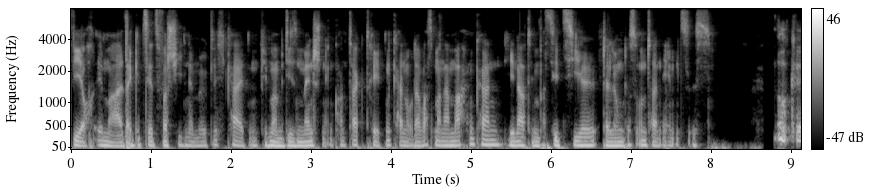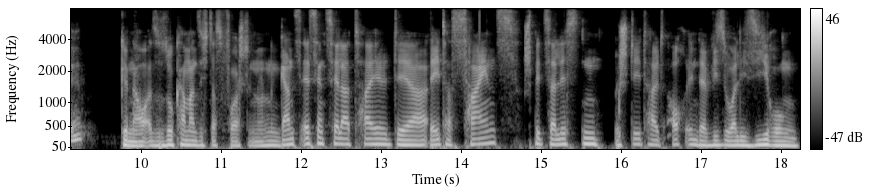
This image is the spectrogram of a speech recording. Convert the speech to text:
wie auch immer. Da gibt es jetzt verschiedene Möglichkeiten, wie man mit diesen Menschen in Kontakt treten kann oder was man da machen kann, je nachdem, was die Zielstellung des Unternehmens Unternehmens ist. Okay. Genau, also so kann man sich das vorstellen. Und ein ganz essentieller Teil der Data Science Spezialisten besteht halt auch in der Visualisierung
